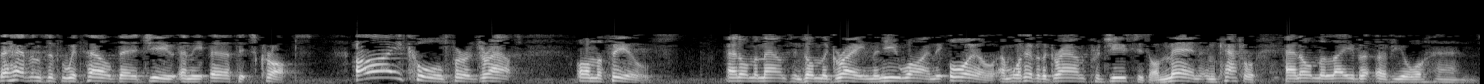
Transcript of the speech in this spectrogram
the heavens have withheld their dew and the earth its crops. I called for a drought on the fields and on the mountains, on the grain, the new wine, the oil, and whatever the ground produces, on men and cattle, and on the labour of your hands.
